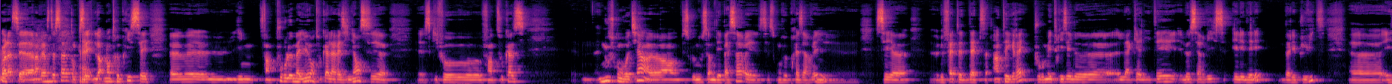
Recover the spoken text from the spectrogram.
voilà, c'est à l'inverse de ça. Donc, c'est, l'entreprise, c'est, euh, enfin, pour le maillot, en tout cas, la résilience, c'est euh, ce qu'il faut, enfin, en tout cas, nous, ce qu'on retient, euh, puisque nous sommes des passeurs et c'est ce qu'on veut préserver, c'est euh, le fait d'être intégré pour maîtriser le, la qualité, le service et les délais, d'aller plus vite. Euh, et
